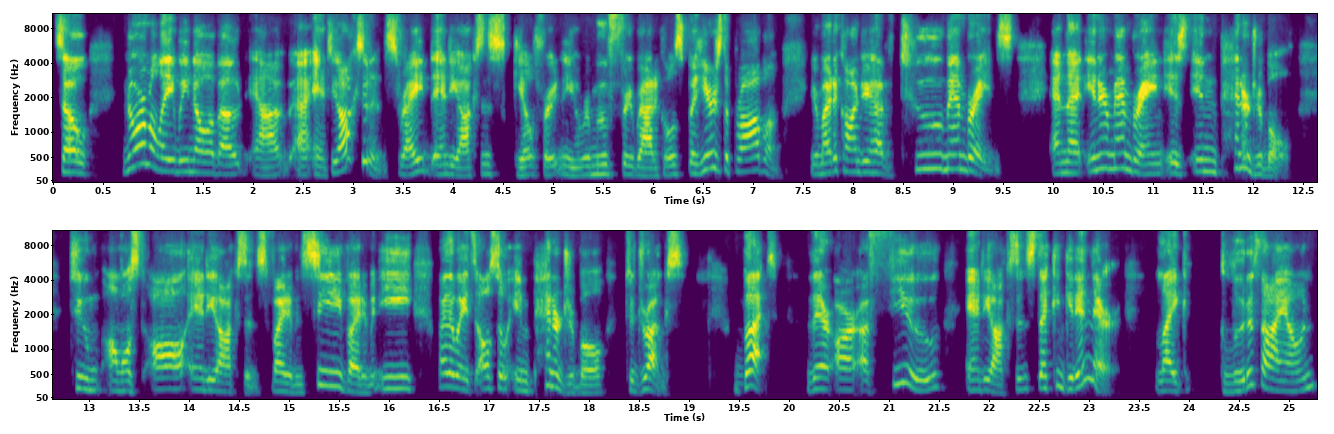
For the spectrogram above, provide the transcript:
So normally we know about uh, uh, antioxidants, right? Antioxidants kill free, you know, remove free radicals. But here's the problem: your mitochondria have two membranes, and that inner membrane is impenetrable to almost all antioxidants, vitamin C, vitamin E. By the way, it's also impenetrable to drugs. But there are a few antioxidants that can get in there, like glutathione,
